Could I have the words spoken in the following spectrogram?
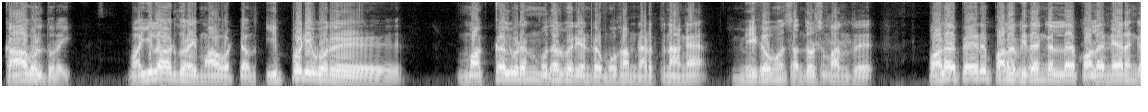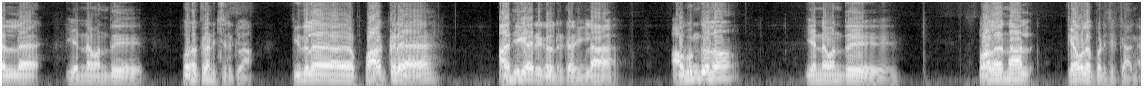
காவல்துறை மயிலாடுதுறை மாவட்டம் இப்படி ஒரு மக்களுடன் முதல்வர் என்ற முகாம் நடத்தினாங்க. மிகவும் சந்தோஷமா இருந்தது. பல பேர் பல விதங்கள்ல பல நேரங்கள்ல என்னை வந்து புறக்கணிச்சிருக்கலாம். இதுல பார்க்குற அதிகாரிகள் இருக்காங்களா? அவங்களும் என்னை வந்து பல நாள் கேவலப்படுத்திருக்காங்க.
